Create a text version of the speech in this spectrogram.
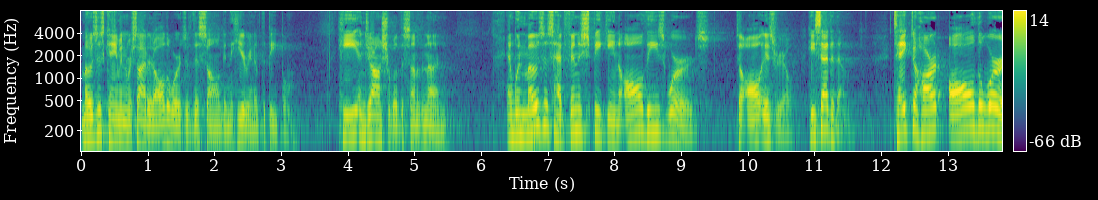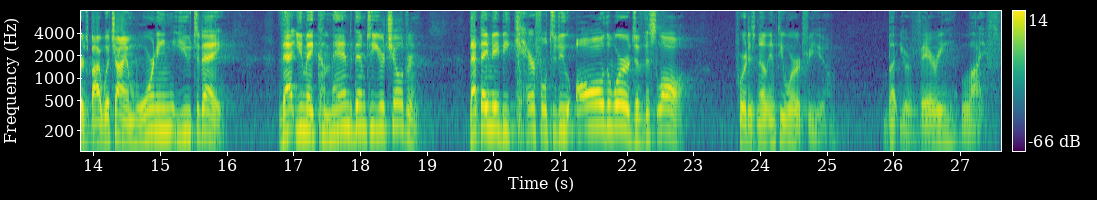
Moses came and recited all the words of this song in the hearing of the people. He and Joshua, the son of Nun. And when Moses had finished speaking all these words to all Israel, he said to them, Take to heart all the words by which I am warning you today, that you may command them to your children, that they may be careful to do all the words of this law. For it is no empty word for you, but your very life.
